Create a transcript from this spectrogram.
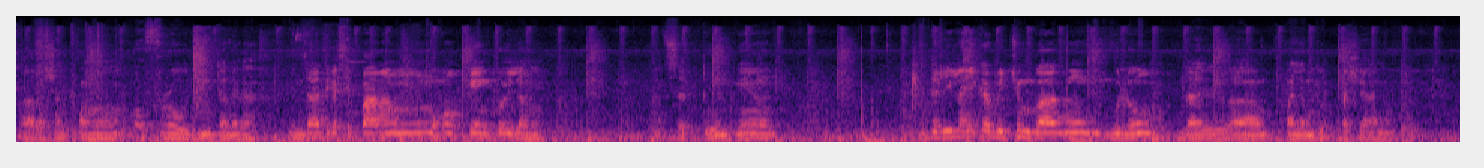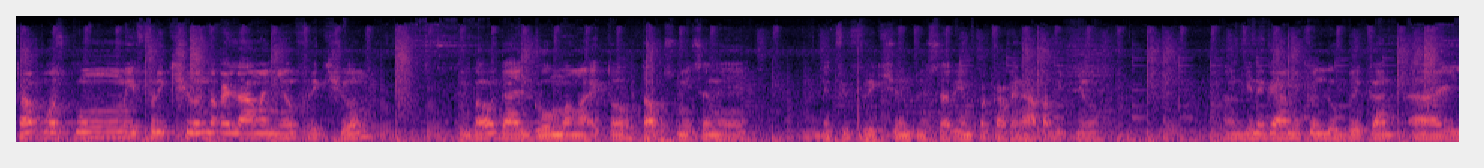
Para siyang pang off-roading talaga. Yung dati kasi parang mukhang kenkoy lang. It's a tuned. Ngayon, madali lang ikabit yung bagong gulong dahil ah, malambot pa siya. No? Tapos kung may friction na kailangan nyo, friction, halimbawa dahil goma nga ito, tapos minsan eh, nag-friction dun sa rim pagka kinakabit nyo. Ang ginagamit kong lubricant ay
